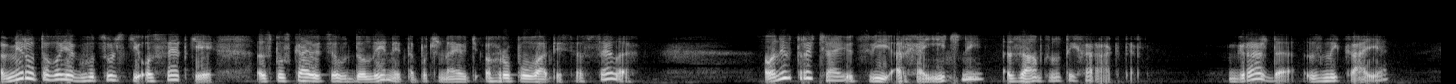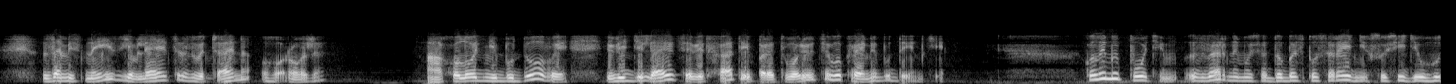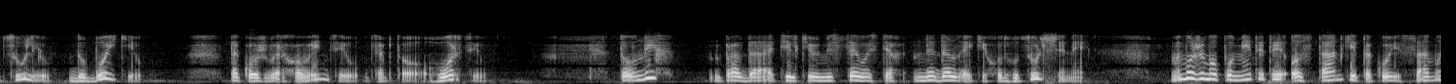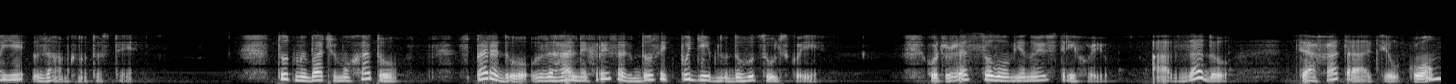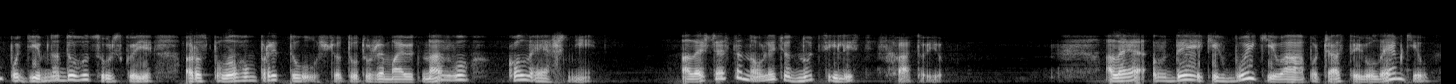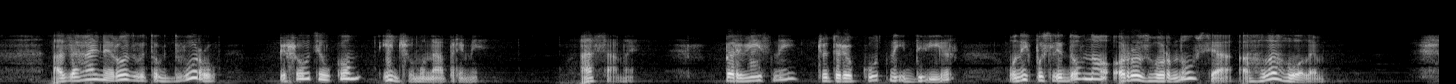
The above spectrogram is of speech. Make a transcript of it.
В міру того, як гуцульські осетки спускаються в долини та починають групуватися в селах, вони втрачають свій архаїчний замкнутий характер. Гражда зникає, замість неї з'являється звичайна огорожа, а холодні будови відділяються від хати і перетворюються в окремі будинки. Коли ми потім звернемося до безпосередніх сусідів гуцулів, до бойків, також верховинців, цебто горців, то в них, правда, тільки в місцевостях недалеких від Гуцульщини, ми можемо помітити останки такої самої замкнутості. Тут ми бачимо хату спереду в загальних рисах досить подібну до гуцульської, хоч уже з солом'яною стріхою. А ззаду ця хата цілком подібна до гуцульської розпологом притул, що тут уже мають назву колешні, але ще становлять одну цілість з хатою. Але в деяких бойків, а почасти й у лемків, а загальний розвиток двору пішов цілком іншому напрямі. А саме, первісний чотирикутний двір у них послідовно розгорнувся глаголем,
